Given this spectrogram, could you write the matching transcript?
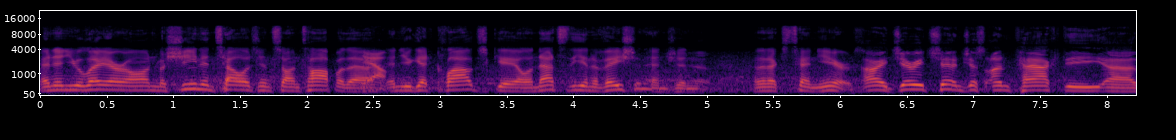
and then you layer on machine intelligence on top of that, Yeah. and you get cloud scale, and that's the innovation engine Yeah. in the next 10 years. All right, Jerry Chen just unpacked the uh,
